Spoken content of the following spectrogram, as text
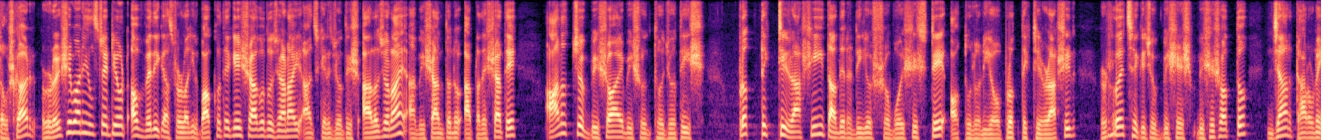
নমস্কার, ঋষিবাণী ইনস্টিটিউট অব ভেদিক অ্যাস্ট্রোলজির পক্ষ থেকে স্বাগত জানাই আজকের জ্যোতিষ আলোচনায়। আমি শান্তনু, আপনাদের সাথে আলোচ্য বিষয় বিশুদ্ধ জ্যোতিষ। প্রত্যেকটি রাশি তাদের নিজস্ব বৈশিষ্ট্যে অতুলনীয়। প্রত্যেকটি রাশির রয়েছে কিছু বিশেষ বিশেষত্ব, যার কারণে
